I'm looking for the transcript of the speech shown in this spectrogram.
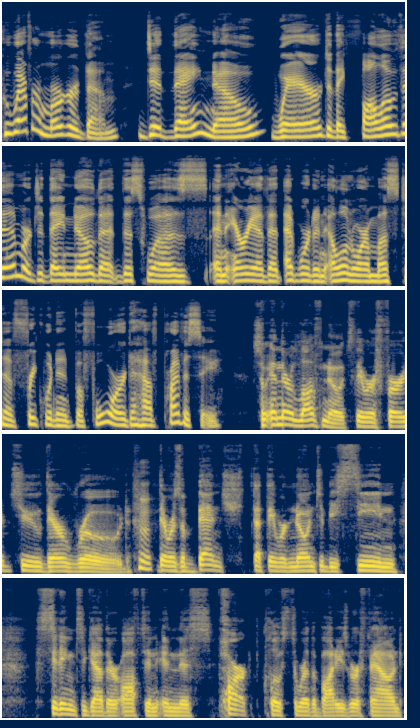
Whoever murdered them, did they know where? Did they follow them or did they know that this was an area that Edward and Eleanor must have frequented before to have privacy? So in their love notes, they referred to their road. Hmm. There was a bench that they were known to be seen sitting together often in this park close to where the bodies were found.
